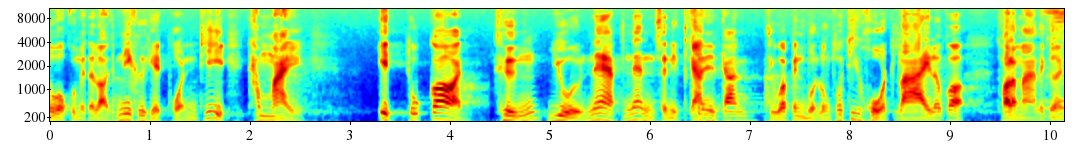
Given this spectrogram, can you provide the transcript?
ตัวคุณไปตลอดนี่คือเหตุผลที่ทำไมอิฐทุกก้อนถึงอยู่แนบแน่นสนิทกันสนิทกัน ถือว่าเป็นบทลงโทษที่โหดร้ายแล้วก็ทรมานเหลือเกิน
